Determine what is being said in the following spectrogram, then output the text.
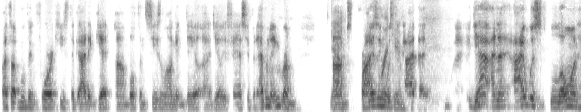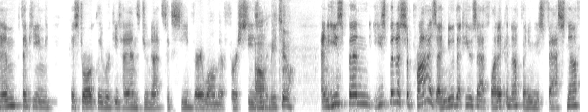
but I thought moving forward, he's the guy to get um, both in season long and daily, uh, daily fantasy. But Evan Engram, yeah, um, surprising was game. the guy that, yeah, and I, I, was low on him, thinking historically rookie tight ends do not succeed very well in their first season. Oh, me too. And he's been he's been a surprise. I knew that he was athletic enough. I knew he was fast enough.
